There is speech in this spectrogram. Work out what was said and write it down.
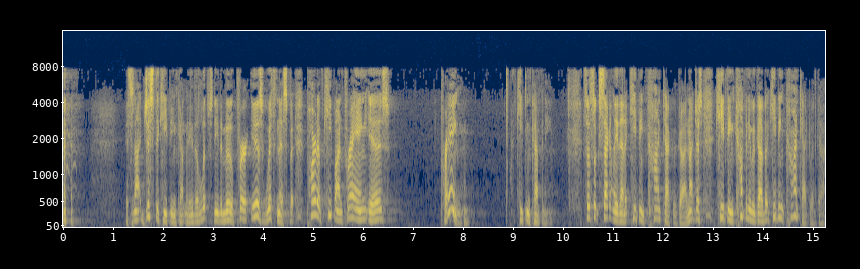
it's not just the keeping company; the lips need to move. Prayer is withness, but part of keep on praying is praying, keeping company. So let's look secondly then at keeping contact with God. Not just keeping company with God, but keeping contact with God.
